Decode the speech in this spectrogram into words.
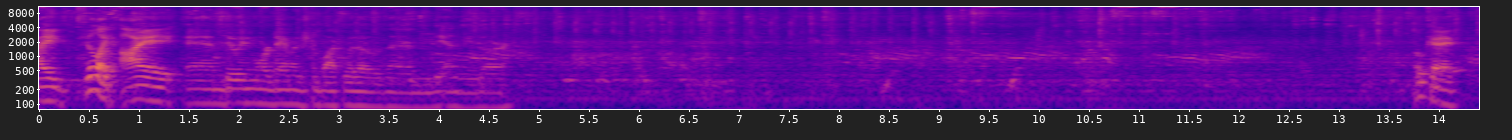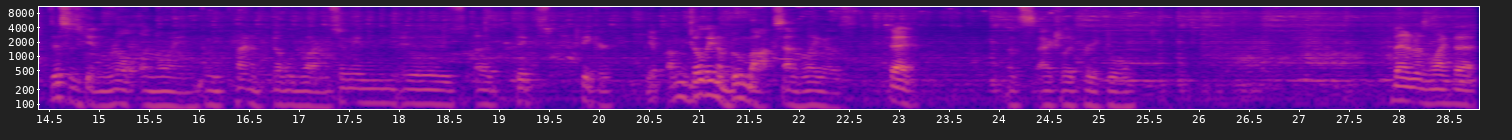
I feel like I am doing more damage to Black Widow than the enemies are. Okay, this is getting real annoying. I'm trying to build what I'm assuming is a big speaker. Yep, I'm building a boombox out of Legos. Okay. That's actually pretty cool. Venom doesn't like that.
